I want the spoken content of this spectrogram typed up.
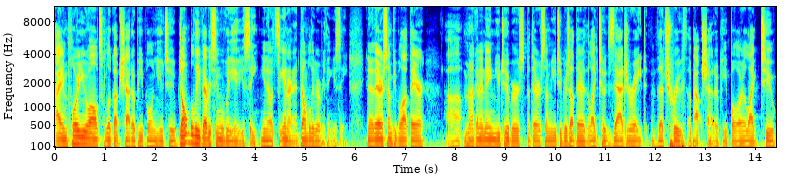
I implore you all to look up shadow people on YouTube. Don't believe every single video you see. You know, it's the internet. Don't believe everything you see. You know, there are some people out there. Uh, I'm not going to name YouTubers, but there are some YouTubers out there that like to exaggerate the truth about shadow people or like to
